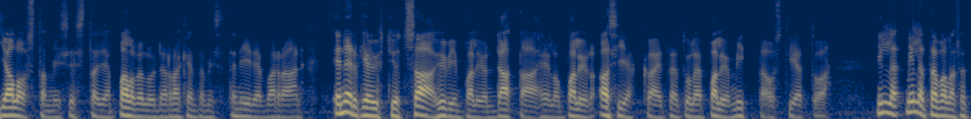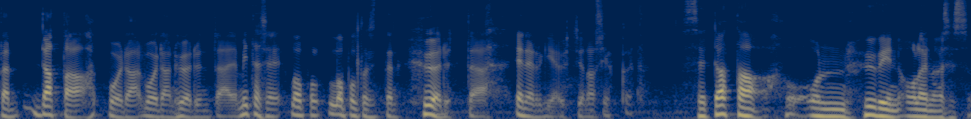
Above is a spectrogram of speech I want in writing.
jalostamisesta ja palveluiden rakentamisesta niiden varaan. Energiayhtiöt saa hyvin paljon dataa, heillä on paljon asiakkaita ja tulee paljon mittaustietoa. Millä, millä tavalla tätä dataa voidaan, voidaan hyödyntää ja mitä se lopulta sitten hyödyttää energiayhtiön asiakkaita? Se data on hyvin olennaisessa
